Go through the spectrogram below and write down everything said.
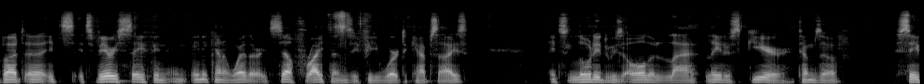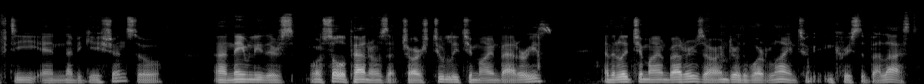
but uh, it's it's very safe in, in any kind of weather. It self rightens if you were to capsize. It's loaded with all the la- latest gear in terms of safety and navigation. So, uh, namely, there's well, solar panels that charge two lithium ion batteries, and the lithium ion batteries are under the water line to increase the ballast.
